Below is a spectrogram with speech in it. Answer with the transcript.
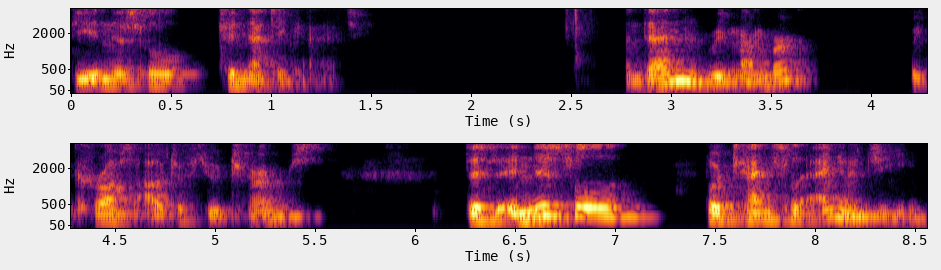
the initial kinetic energy. And then remember, we cross out a few terms. This initial potential energy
